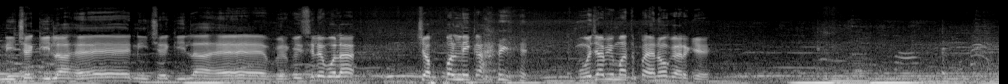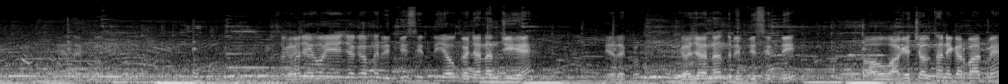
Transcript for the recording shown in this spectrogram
नीचे गीला है नीचे गीला है। मेरे को इसीलिए बोला चप्पल निकाल के मोजा भी मत पहनो करके। ये देखो। हो ये जगह में रिद्धि सिद्धि और गजानंद जी है। ये देखो गजानंद रिद्धि सिद्धि। और आगे चलता नहीं कर बाद में।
